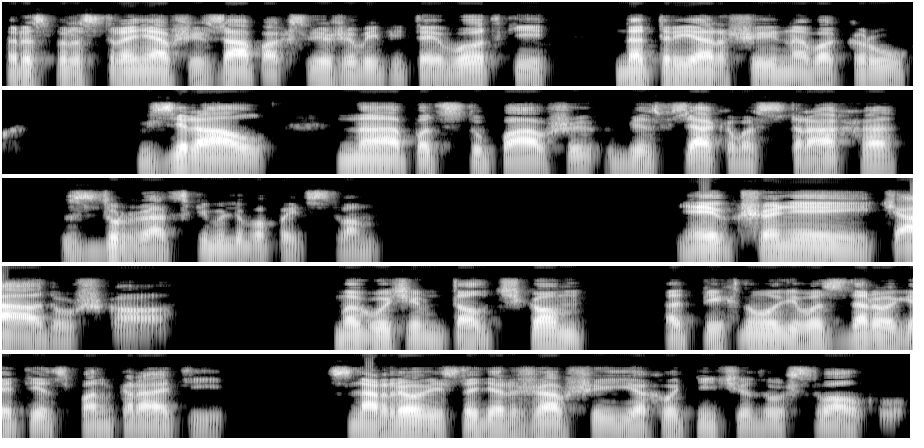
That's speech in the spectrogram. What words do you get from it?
распространявший запах свежевыпитой водки на три аршина вокруг, взирал на подступавших без всякого страха с дурацким любопытством. «Не кшани, чадушка!» Могучим толчком отпихнул его с дороги отец Панкратий, сноровисто державший охотничью двухстволку.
